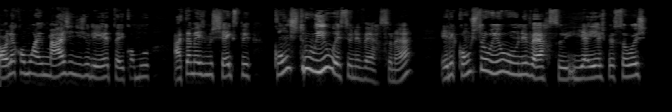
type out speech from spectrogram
Olha como a imagem de Julieta e como até mesmo Shakespeare construiu esse universo, né? Ele construiu o universo e aí as pessoas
